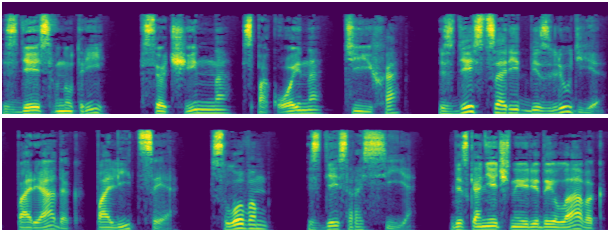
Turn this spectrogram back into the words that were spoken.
Здесь внутри все чинно, спокойно, тихо, здесь царит безлюдье, порядок, полиция, словом, здесь Россия. Бесконечные ряды лавок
